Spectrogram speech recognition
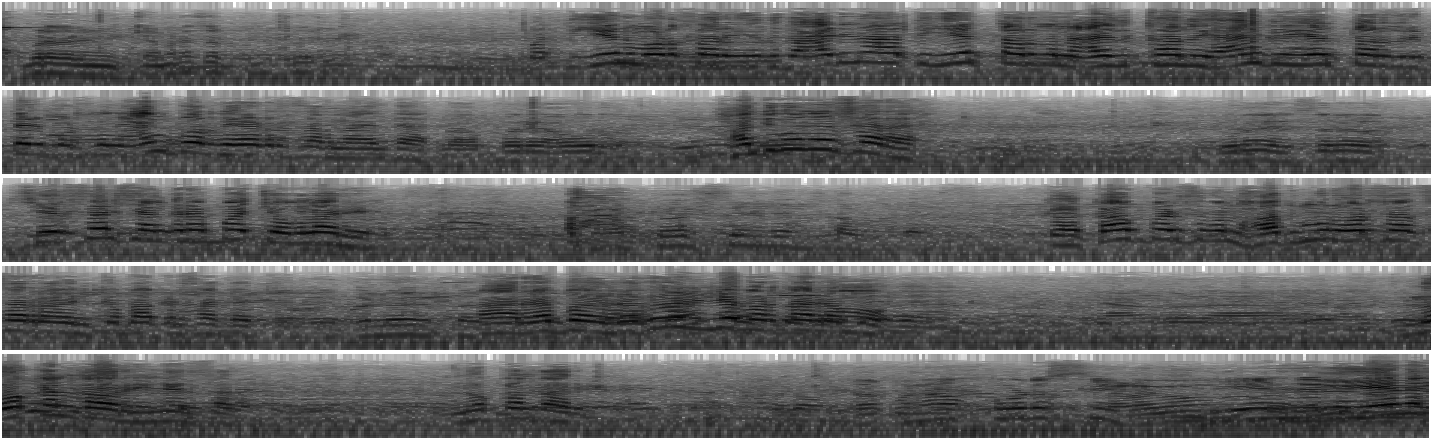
ಮತ್ತೆ ಏನ್ ಮಾಡೋದು ಸರ್? ಇದು ಗಾಡಿನ ಆತ ಏನ್ ತರದು? ನಾ ಇದು ಕಾಲು ಹೆಂಗ್ ಏನ್ ತರದು ರಿಪೇರಿ ಮಾಡ್ಸೋದು? ಹೆಂಗ್ ಬರ್ದು ಹೇಳ್ರಿ ಸರ್ ನಾ ಇಂದ ಹಂದಿಗೋದ ಸರ್. ಶಿರ್ಸರ್ ಶಂಕರಪ್ಪ ಚೊಗ್ಲ ರೀ. ಕಡ್ಸಕ್ ಒಂದು ಹದಿಮೂರು ವರ್ಷ ಆಯ್ತು ಸರ್ ನಾವು ಇಲ್ಲಿ ಕಬಾಬ್ ಹಾಂ ರೆಗ್ಯುಲರ್ ಇಲ್ಲೇ ಬರ್ತಾರೆ ನಮ್ಮ. ಲೋಕಲ್ದವ್ರು ಇಲ್ಲಿ ಸರ್ ಲೋಕಲ್ದವ್ರಿ ಏನು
